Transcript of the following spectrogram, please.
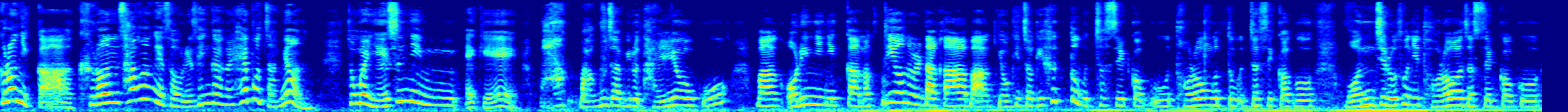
그러니까 그런 상황에서 우리 생각을 해보자면 정말 예수님에게 막 마구잡이로 달려오고 막 어린이니까 막 뛰어놀다가 막 여기저기 흙도 묻혔을 거고 더러운 것도 묻혔을 거고 먼지로 손이 더러워졌을 거고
